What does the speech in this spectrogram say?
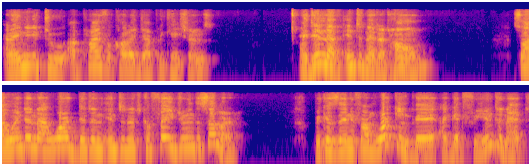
and I needed to apply for college applications. I didn't have internet at home. So I went and I worked at an internet cafe during the summer because then if I'm working there, I get free internet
